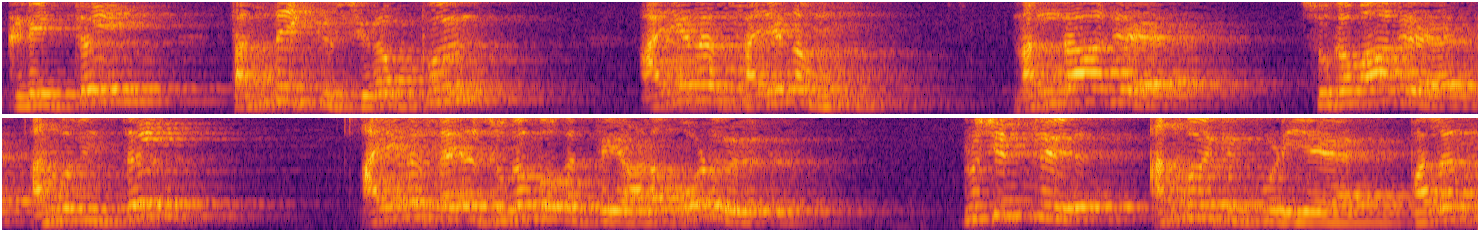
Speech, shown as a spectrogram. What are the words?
கிடைத்தல் தந்தைக்கு சிறப்பு அயன சயனம் நன்றாக சுகமாக அனுபவித்தல் அயன சயன சுகபோகத்தை அளவோடு ருசித்து அனுபவிக்கக்கூடிய பலன்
